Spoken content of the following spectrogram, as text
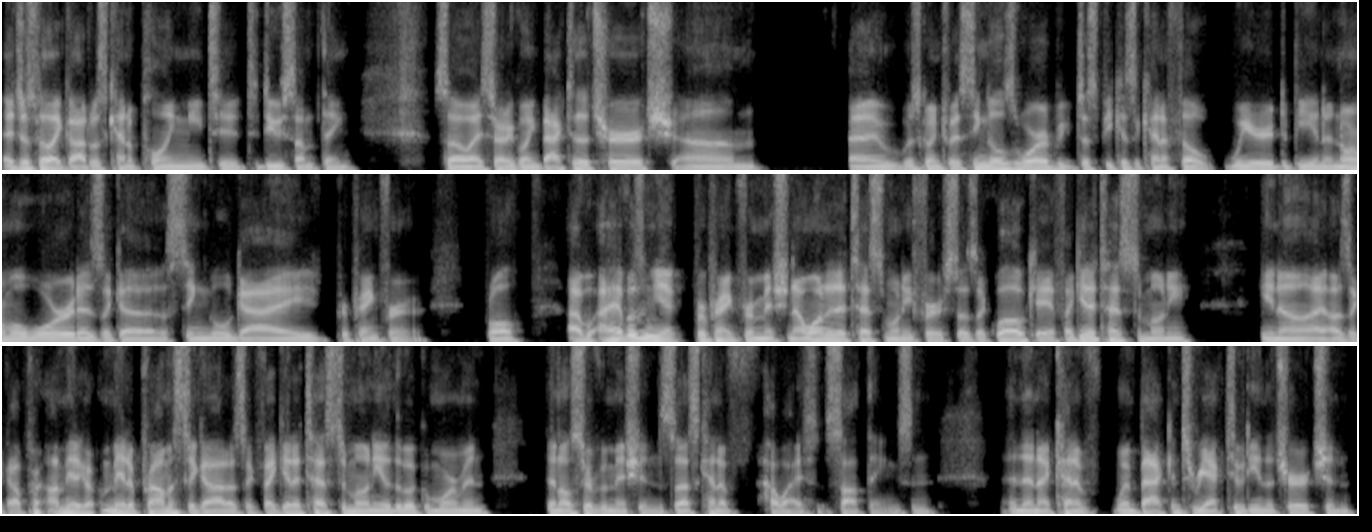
it just felt like God was kind of pulling me to to do something. So I started going back to the church. Um, I was going to a singles ward just because it kind of felt weird to be in a normal ward as like a single guy preparing for. Well, I, I wasn't yet preparing for a mission. I wanted a testimony first. So I was like, well, okay, if I get a testimony, you know, I, I was like, I'll, I made, a, made a promise to God. I was like, if I get a testimony of the Book of Mormon, then I'll serve a mission. So that's kind of how I saw things. And and then I kind of went back into reactivity in the church and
